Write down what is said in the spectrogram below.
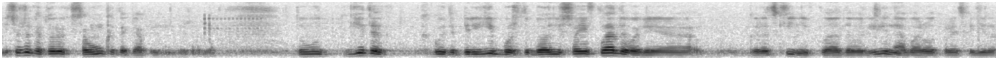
Есть уже, которые к самому КТК принадлежат. да. То вот где-то какой-то перегиб, может, был, они свои вкладывали, а городские не вкладывали, или наоборот происходило.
